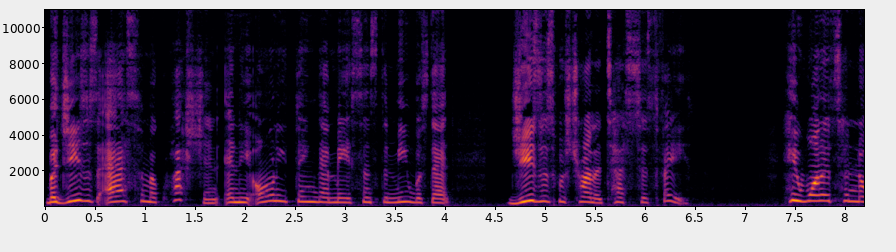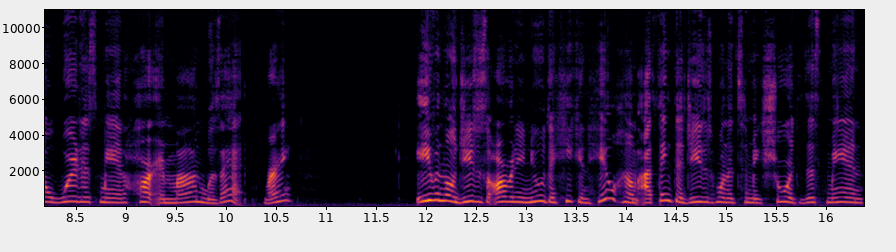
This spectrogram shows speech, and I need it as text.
But Jesus asked him a question, and the only thing that made sense to me was that Jesus was trying to test his faith. He wanted to know where this man's heart and mind was at, right? even though Jesus already knew that he can heal him, I think that Jesus wanted to make sure that this man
